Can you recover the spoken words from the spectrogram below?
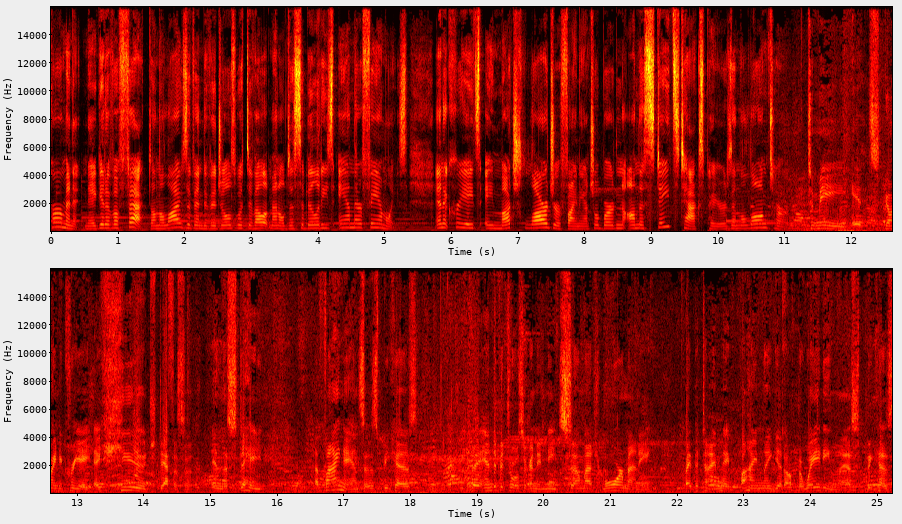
permanent negative effect on the lives of individuals with developmental disabilities and their families and it creates a much larger financial burden on the state's taxpayers in the long term. To me, it's going to create a huge deficit in the state finances because the individuals are going to need so much more money by the time they finally get off the waiting list because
